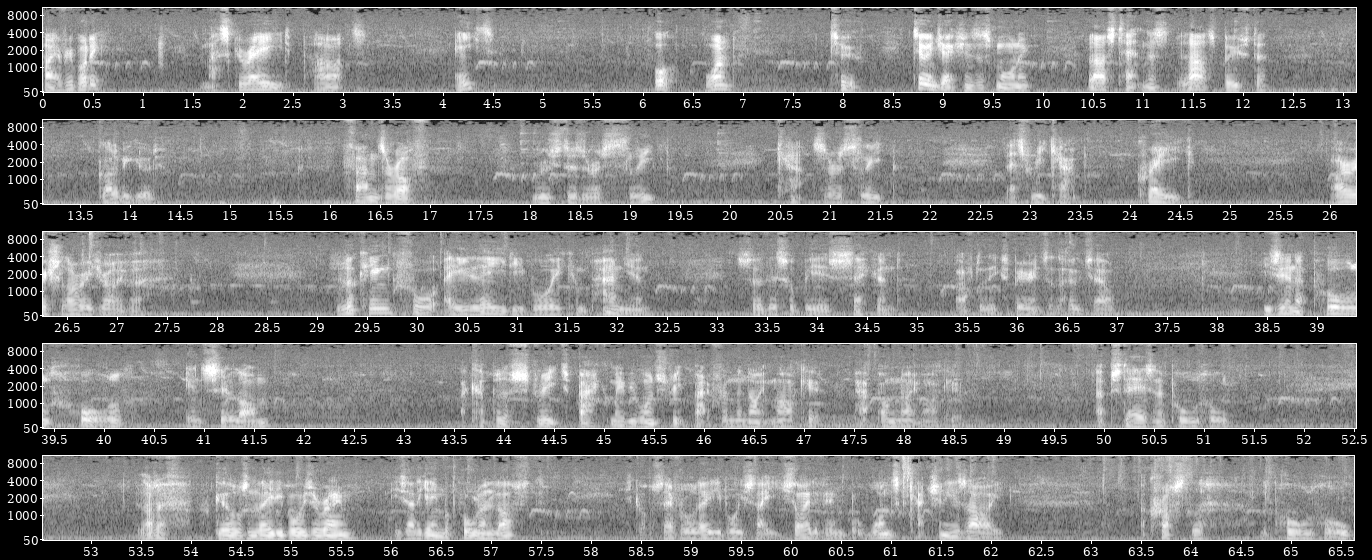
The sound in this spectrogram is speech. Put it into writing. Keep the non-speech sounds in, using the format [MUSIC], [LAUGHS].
Hi everybody. Masquerade part 8. Oh, one, two. Two injections this morning. Last tetanus, last booster. Gotta be good. Fans are off. Roosters are asleep. Cats are asleep. Let's recap. Craig, Irish lorry driver, looking for a ladyboy companion. So this will be his second after the experience at the hotel. He's in a pool hall in Silom, a couple of streets back, maybe one street back from the night market, Patpong night market. Upstairs in a pool hall. A lot of girls and ladyboys around. He's had a game of pool and lost. Got several ladyboys at each side of him, but one's catching his eye across the, the pool hall.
